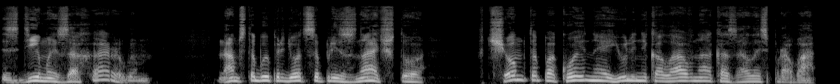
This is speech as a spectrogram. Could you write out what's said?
с Димой Захаровым, нам с тобой придется признать, что в чем-то покойная Юлия Николаевна оказалась права.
